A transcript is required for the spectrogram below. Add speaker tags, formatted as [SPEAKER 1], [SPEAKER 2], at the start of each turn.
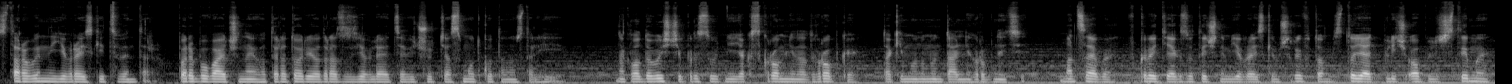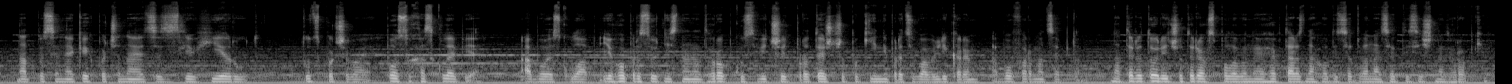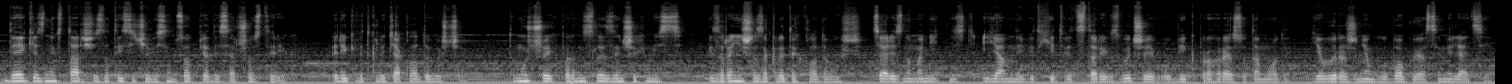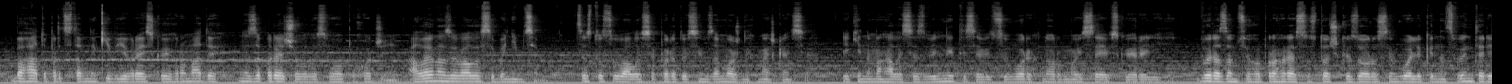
[SPEAKER 1] Старовинний єврейський цвинтар. Перебуваючи на його території, одразу з'являється відчуття смутку та ностальгії. На кладовищі присутні як скромні надгробки, так і монументальні гробниці. Мацеви, вкриті екзотичним єврейським шрифтом, стоять пліч опліч з тими, надписи на яких починаються зі слів Хієрут. Тут спочиває посуха Асклепія або Ескулап. Його присутність на надгробку свідчить про те, що покійний працював лікарем або фармацептом. На території 4,5 гектар знаходиться 12 тисяч надгробків. Деякі з них старші за 1856 рік, рік відкриття кладовища, тому що їх перенесли з інших місць. Із раніше закритих кладовищ ця різноманітність і явний відхід від старих звичаїв у бік прогресу та моди є вираженням глибокої асиміляції. Багато представників єврейської громади не заперечували свого походження, але називали себе німцями. Це стосувалося передусім заможних мешканців, які намагалися звільнитися від суворих норм Мойсеївської релігії. Виразом цього прогресу з точки зору символіки на цвинтарі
